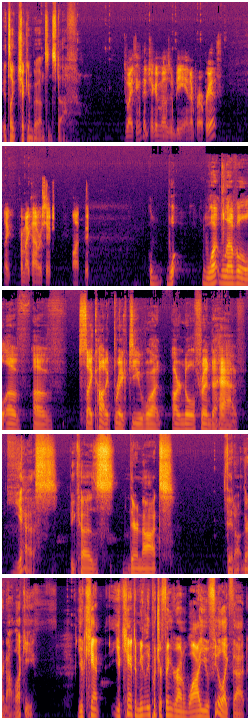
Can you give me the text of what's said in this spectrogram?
it's like chicken bones and stuff. Do I think that chicken bones would be inappropriate? Like from my conversation. What what level of of psychotic break do you want our Gnoll friend to have? Yes, because they're not they don't they're not lucky. You can't you can't immediately put your finger on why you feel like that.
